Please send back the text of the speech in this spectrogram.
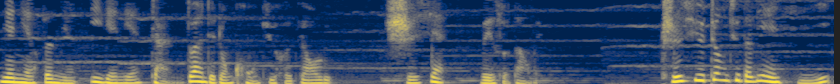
念念分明，一点点斩断这种恐惧和焦虑，实现为所当为。持续正确的练习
